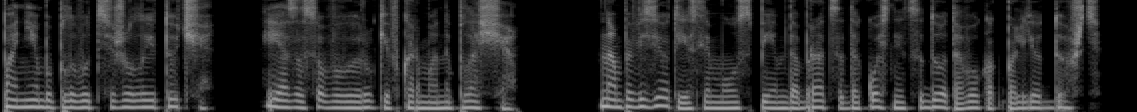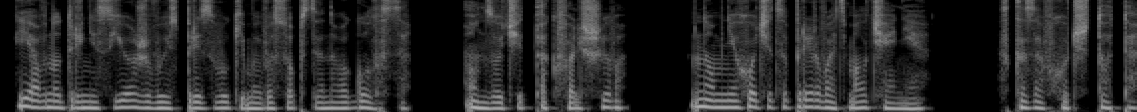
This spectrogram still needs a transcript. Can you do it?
По небу плывут тяжёлые тучи. Я засовываю руки в карманы плаща. Нам повезёт, если мы успеем добраться до косницы до того, как польёт дождь. Я внутренне съёживаюсь при звуке моего собственного голоса. Он звучит так фальшиво, но мне хочется прервать молчание, сказав хоть что-то.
